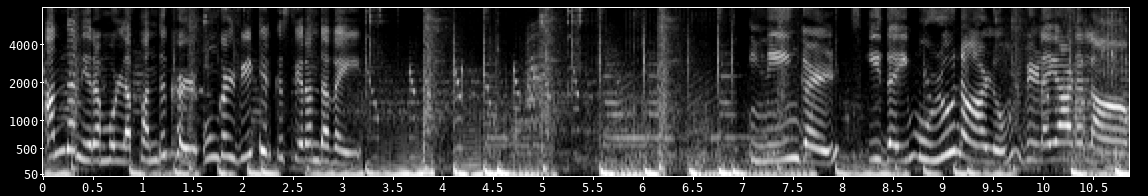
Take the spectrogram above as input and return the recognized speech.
அந்த நிறமுள்ள பந்துகள் உங்கள் வீட்டிற்கு சிறந்தவை. நீங்கள் இதை முழு நாளும் விளையாடலாம்.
